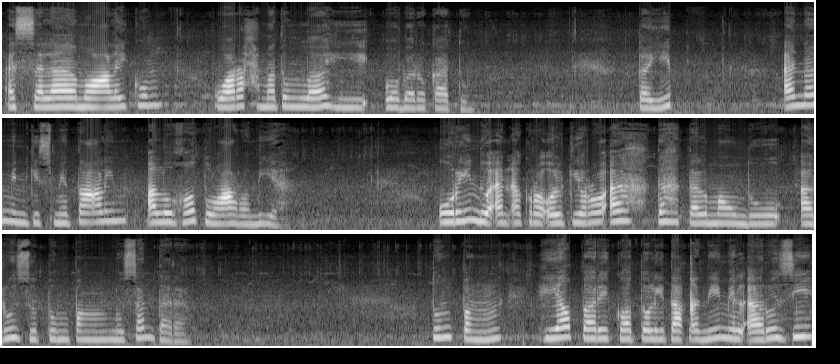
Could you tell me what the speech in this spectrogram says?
Assalamualaikum warahmatullahi wabarakatuh. Tayyib, ana min kismi ta'lim al-lughatul arabiyah. Urindu an akra'ul qira'ah tahtal maundu aruzu tumpeng Nusantara. Tumpeng hiya tariqatu litaqdimil aruzi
